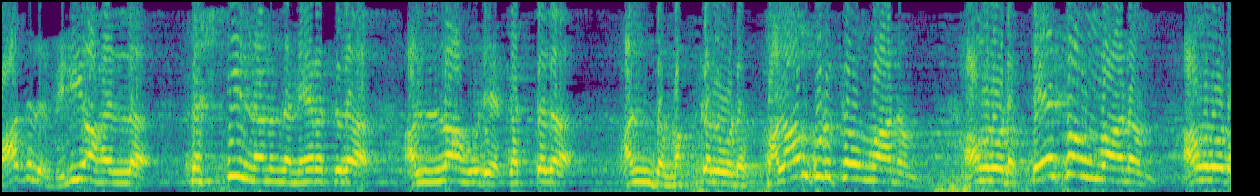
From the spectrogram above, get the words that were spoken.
பாதல வெளியாக இல்ல. சஷ்டியில் நடந்த நேரத்துல அல்லாஹுடைய கட்டளை அந்த மக்களோட சலாம் கொடுக்கவும் வானம் அவங்களோட பேசவும் வானம் அவங்களோட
